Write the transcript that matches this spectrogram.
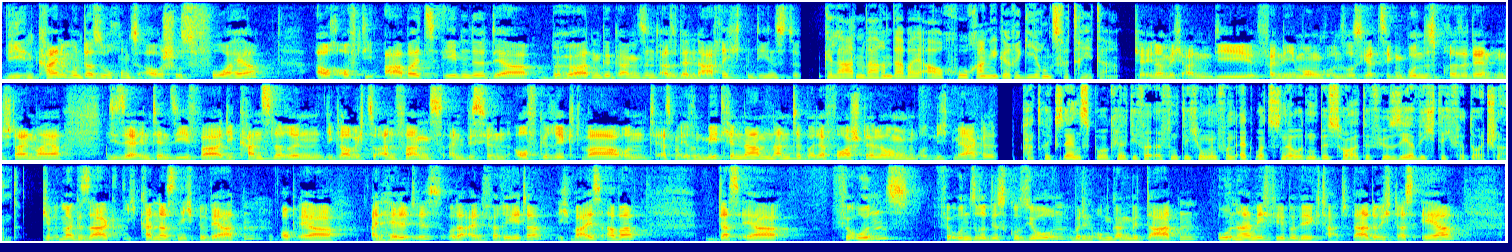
wie in keinem Untersuchungsausschuss vorher auch auf die Arbeitsebene der Behörden gegangen sind, also der Nachrichtendienste. Geladen waren dabei auch hochrangige Regierungsvertreter. Ich erinnere mich an die Vernehmung unseres jetzigen Bundespräsidenten Steinmeier, die sehr intensiv war. Die Kanzlerin, die, glaube ich, zu Anfangs ein bisschen aufgeregt war und erstmal ihren Mädchennamen nannte bei der Vorstellung und nicht Merkel. Patrick Sensburg hält die Veröffentlichungen von Edward Snowden bis heute für sehr wichtig für Deutschland. Ich habe immer gesagt, ich kann das nicht bewerten, ob er ein Held ist oder ein Verräter. Ich weiß aber, dass er für uns, für unsere Diskussion über den Umgang mit Daten unheimlich viel bewegt hat. Dadurch, dass er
